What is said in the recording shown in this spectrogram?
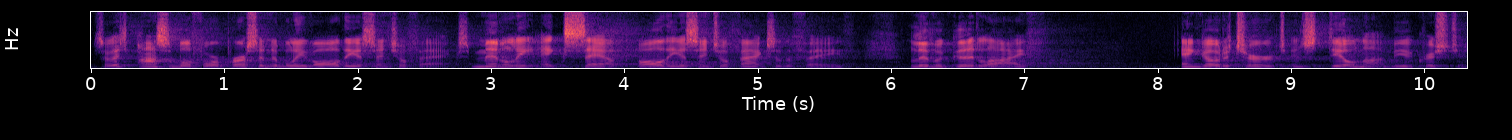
So it's possible for a person to believe all the essential facts, mentally accept all the essential facts of the faith, live a good life, and go to church and still not be a Christian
